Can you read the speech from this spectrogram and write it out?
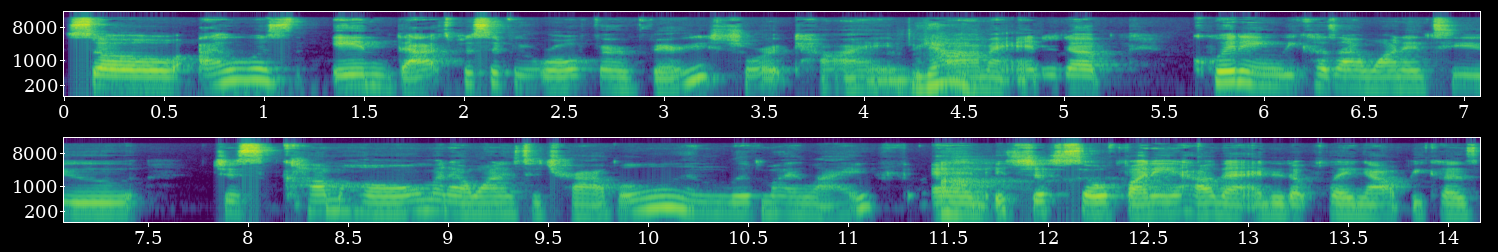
So I was in that specific role for a very short time. Yeah, um, I ended up quitting because I wanted to just come home and I wanted to travel and live my life. And it's just so funny how that ended up playing out because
